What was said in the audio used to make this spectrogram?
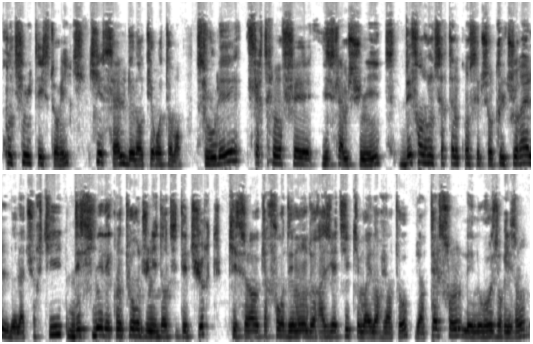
continuité historique qui est celle de l'Empire ottoman. Si vous voulez, faire triompher l'islam sunnite, défendre une certaine conception culturelle de la Turquie, dessiner les contours d'une identité turque qui sera au carrefour des mondes eurasiatiques et moyen-orientaux, eh bien tels sont les nouveaux horizons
